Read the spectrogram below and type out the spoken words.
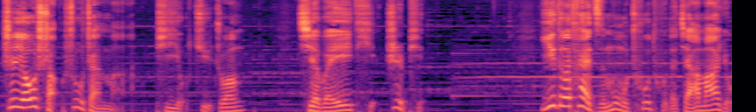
只有少数战马披有具装，且为铁制品。宜德太子墓出土的甲马俑，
